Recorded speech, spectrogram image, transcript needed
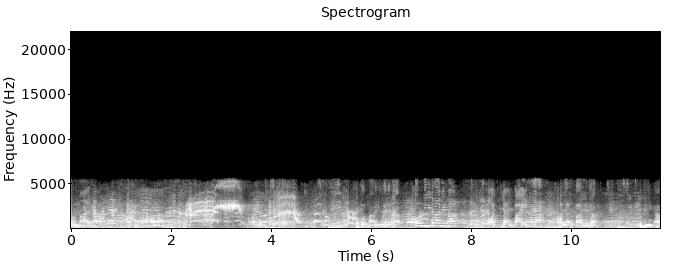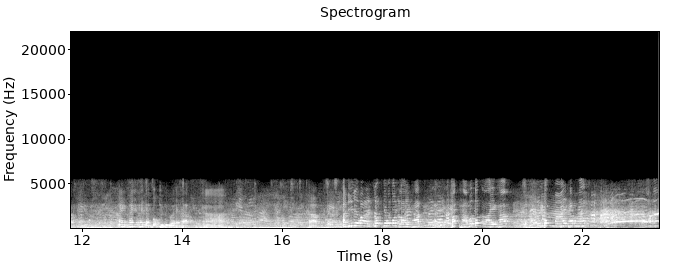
ต้นไม้ครับอ่าขอต้นไม้ด้วยนะครับ ต้นนี้ได้ไหมครับอ๋อใหญ่ไปนะฮะอ๋อใหญ่ไปนะครับพี่ครับ ให้ให้ให้แกงส้มถือด้วยนะครับ อ่า ครับ อันนี้เรียกว่าอะไรรถเรียกว่าต้นอะไรครับ ครับถามว่าต้นอะไรครับ ต้นไม้ครับฮะนะฮะ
